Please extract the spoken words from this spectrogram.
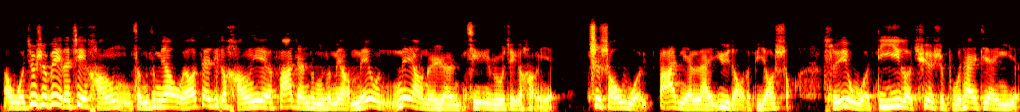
啊，我就是为了这行怎么怎么样，我要在这个行业发展怎么怎么样，没有那样的人进入这个行业，至少我八年来遇到的比较少，所以我第一个确实不太建议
